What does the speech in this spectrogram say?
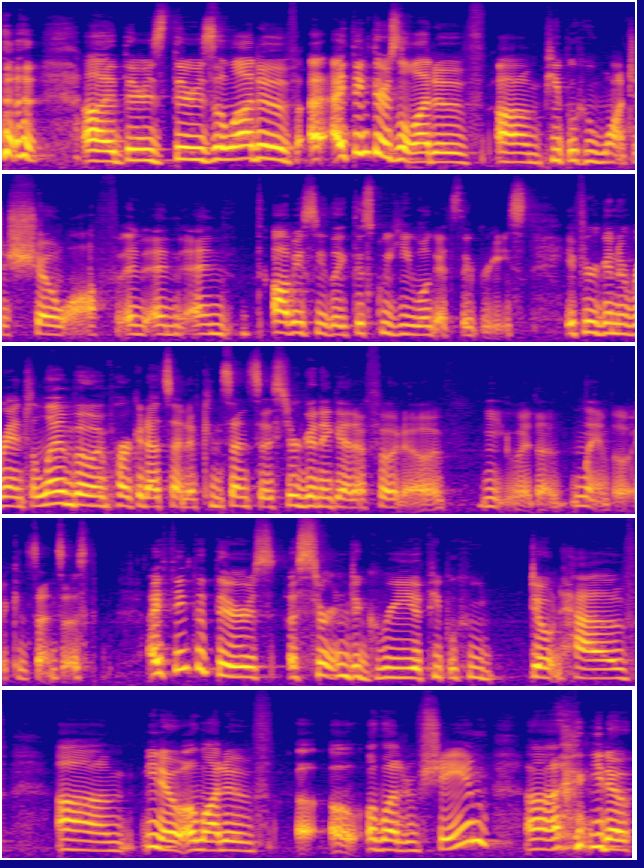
uh, there's there's a lot of I think there's a lot of um, people who want to show off, and, and and obviously like the squeaky wheel gets the grease. If you're going to rent a Lambo and park it outside of Consensus, you're going to get a photo of you at a Lambo at Consensus. I think that there's a certain degree of people who don't have um, you know, a lot of a, a lot of shame, uh, you know,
